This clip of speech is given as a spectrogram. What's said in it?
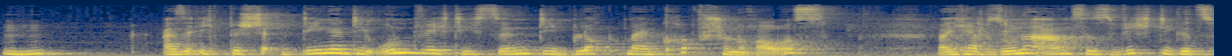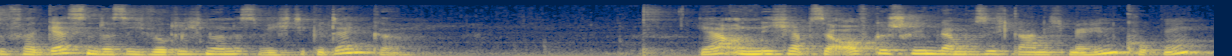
Mhm. Also ich Dinge, die unwichtig sind, die blockt mein Kopf schon raus, weil ich habe so eine Angst, das Wichtige zu vergessen, dass ich wirklich nur an das Wichtige denke. Ja, und ich habe es ja aufgeschrieben, da muss ich gar nicht mehr hingucken.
